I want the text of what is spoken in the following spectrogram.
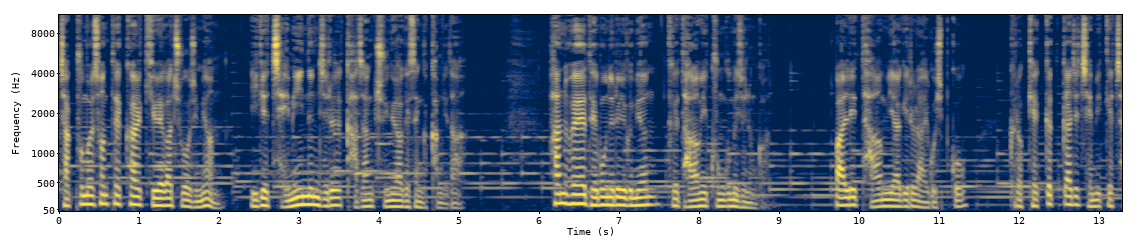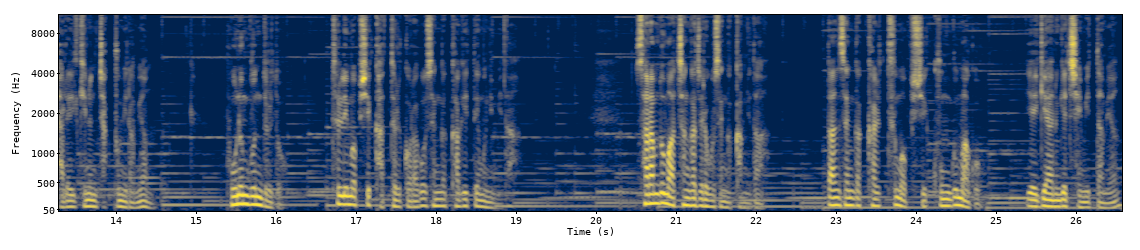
작품을 선택할 기회가 주어지면 이게 재미있는지를 가장 중요하게 생각합니다. 한 회의 대본을 읽으면 그 다음이 궁금해지는 것. 빨리 다음 이야기를 알고 싶고 그렇게 끝까지 재밌게 잘 읽히는 작품이라면 보는 분들도 틀림없이 같을 거라고 생각하기 때문입니다. 사람도 마찬가지라고 생각합니다. 딴 생각할 틈 없이 궁금하고 얘기하는 게 재밌다면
